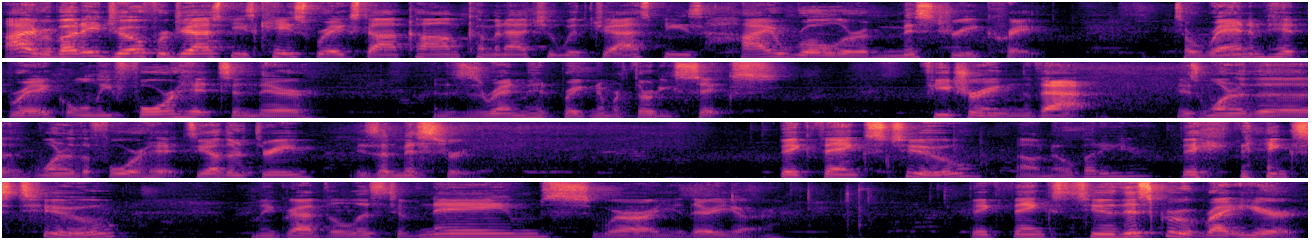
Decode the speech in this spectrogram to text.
Hi, everybody. Joe for jaspyscasebreaks.com coming at you with Jaspy's High Roller Mystery Crate. It's a random hit break, only four hits in there, and this is random hit break number 36. Featuring that is one of the one of the four hits. The other three is a mystery. Big thanks to oh nobody here. Big thanks to let me grab the list of names. Where are you? There you are. Big thanks to this group right here.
